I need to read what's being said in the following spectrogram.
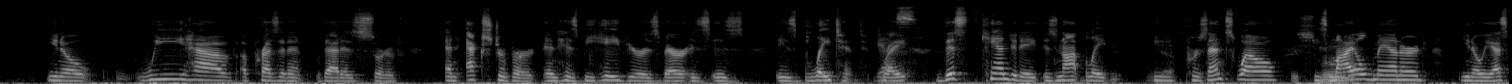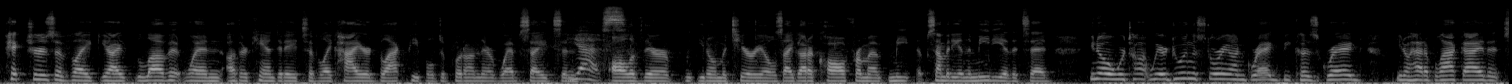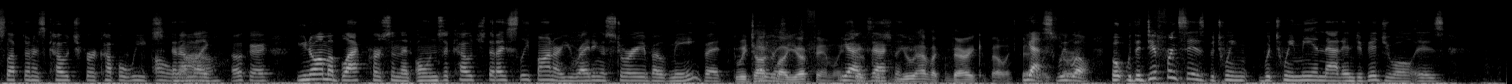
You know, we have a president that is sort of an extrovert and his behavior is very is is is blatant, right? This candidate is not blatant. He Yes. presents well. He's He's, smooth. mild mannered. You know, he has pictures of like, yeah, I love it when other candidates have like hired black people to put on their websites and Yes. all of their, you know, materials. I got a call from a meet somebody in the media that said, you know, we're ta- we're doing a story on Greg because Greg, you know, had a black guy that slept on his couch for a couple weeks, Oh, and I'm like, wow. okay, you know, I'm a black person that owns a couch that I sleep on. Are you writing a story about me? But Can we talk anyways. about your family? Yeah, too? 'Cause exactly. You have a very compelling family. Yes, we story. will. But the difference is between between me and that individual is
